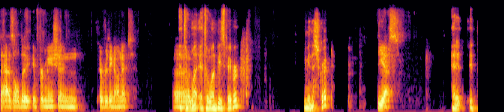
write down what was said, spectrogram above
that has all the information, everything on it. It's a Uh, one. It's a one piece of paper. You mean the script? Yes. And it it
